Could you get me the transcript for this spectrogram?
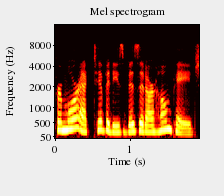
For more activities visit our homepage.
